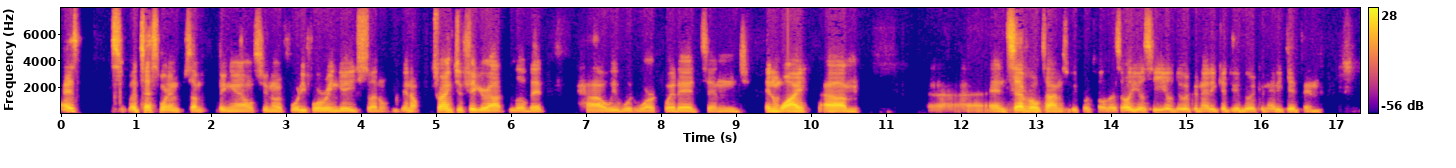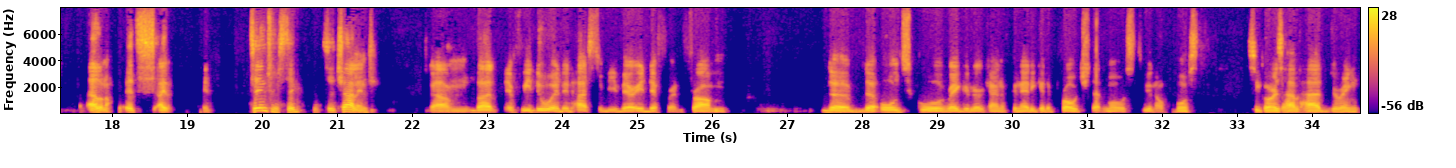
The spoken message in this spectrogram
it's a test more than something else, you know, 44 ring gauge. So I don't, you know, trying to figure out a little bit how we would work with it and and why. Um, uh, and several times people told us, "Oh, you'll see, you'll do a Connecticut, you'll do a Connecticut," and I don't know. It's I, it's interesting. It's a challenge, um, but if we do it, it has to be very different from the the old school regular kind of Connecticut approach that most you know most cigars have had during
